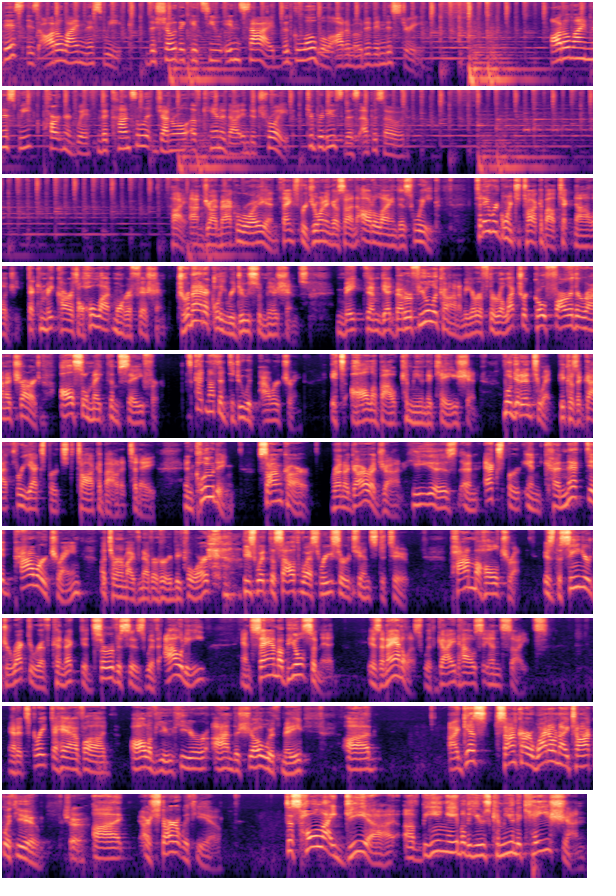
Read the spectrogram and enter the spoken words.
This is Autoline This Week, the show that gets you inside the global automotive industry. Autoline This Week partnered with the Consulate General of Canada in Detroit to produce this episode. Hi, I'm John McElroy, and thanks for joining us on Autoline this week. Today, we're going to talk about technology that can make cars a whole lot more efficient, dramatically reduce emissions, make them get better fuel economy, or if they're electric, go farther on a charge, also make them safer. It's got nothing to do with powertrain. It's all about communication. We'll get into it because I've got three experts to talk about it today, including Sankar Rengarajan. He is an expert in connected powertrain, a term I've never heard before. He's with the Southwest Research Institute. Pam Malhotra is the Senior Director of Connected Services with Audi, and Sam Abuelsamid is an analyst with Guidehouse Insights. And it's great to have uh, all of you here on the show with me. Uh, I guess, Sankar, why don't I talk with you? Sure. Uh, or start with you. This whole idea of being able to use communication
